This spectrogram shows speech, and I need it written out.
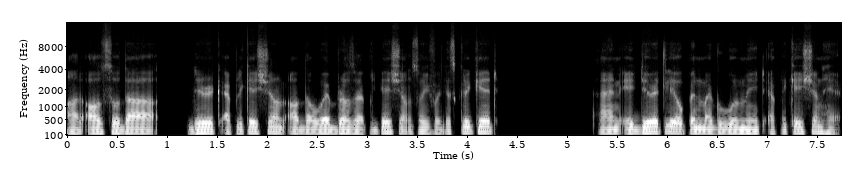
or also the direct application or the web browser application. So if I just click it and it directly open my Google Meet application here.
